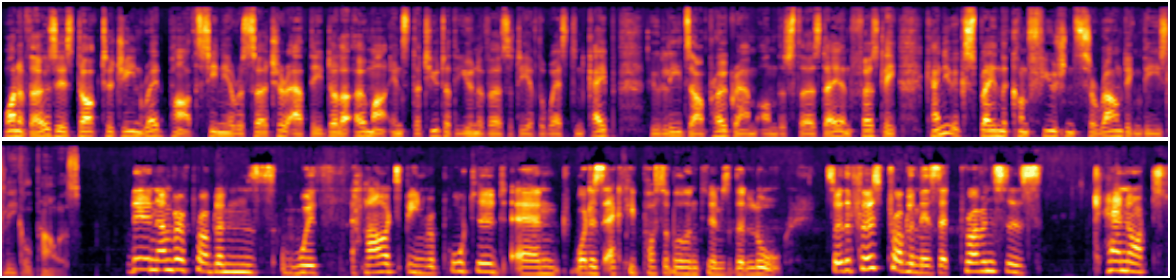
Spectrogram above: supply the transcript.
One of those is Dr. Jean Redpath, senior researcher at the Dullah Omar Institute at the University of the Western Cape, who leads our program on this Thursday. And firstly, can you explain the confusion surrounding these legal powers? There are a number of problems with how it's been reported and what is actually possible in terms of the law. So, the first problem is that provinces cannot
